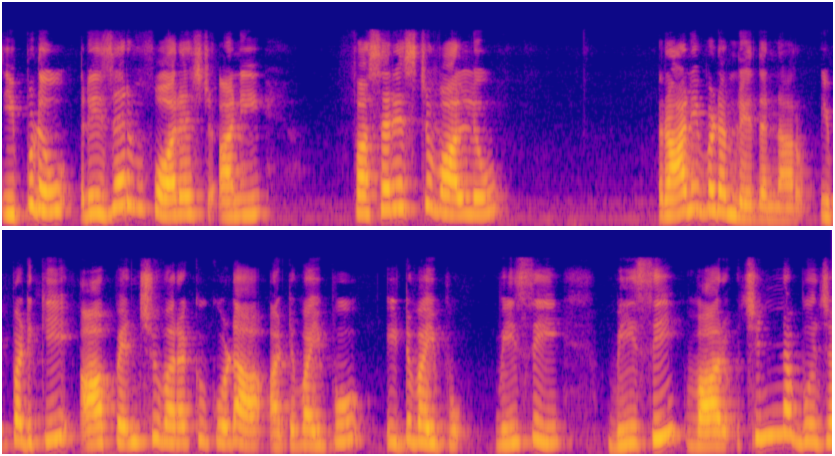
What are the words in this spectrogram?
ఇప్పుడు రిజర్వ్ ఫారెస్ట్ అని ఫసరెస్ట్ వాళ్ళు రానివ్వడం లేదన్నారు. ఇప్పటికీ ఆ పెంచు వరకు కూడా అటువైపు ఇటువైపు వీసీ బీసీ వారు చిన్న భుజ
